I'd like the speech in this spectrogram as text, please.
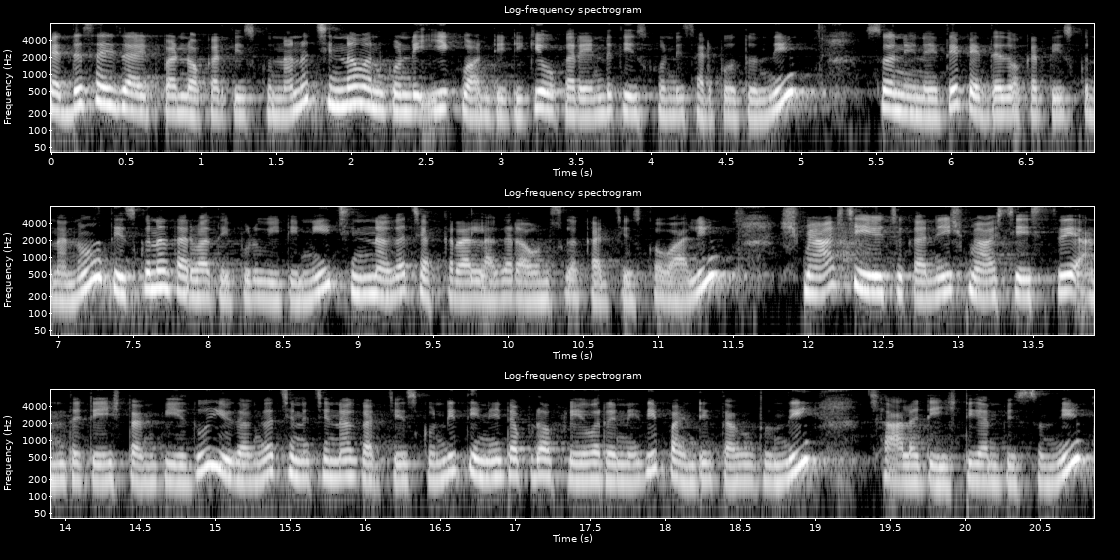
పెద్ద సైజు అరటి పండు ఒక్కటి తీసుకున్నాను. చిన్నవి అనుకోండి ఈ క్వాంటిటీకి ఒక రెండు తీసుకోండి సరిపోతుంది. సో నేనైతే పెద్దది ఒకటి తీసుకున్నాను. తీసుకున్న తర్వాత ఇప్పుడు వీటిని చిన్నగా చక్రాల్లాగా రౌండ్స్గా కట్ చేసుకోవాలి. స్మాష్ చేయొచ్చు కానీ స్మాష్ చేస్తే అంత టేస్ట్ అనిపించదు. ఈ విధంగా చిన్న చిన్నగా కట్ చేసుకోండి. తినేటప్పుడు ఆ ఫ్లేవర్ అనేది పంటికి తగులుతుంది. చాలా టేస్టీగా అనిపిస్తుంది.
